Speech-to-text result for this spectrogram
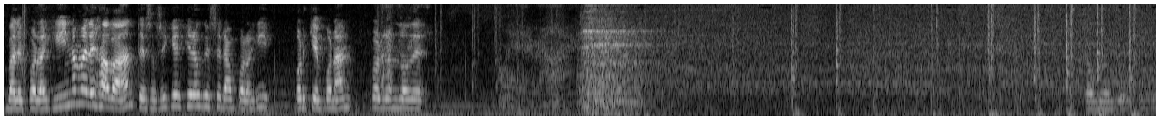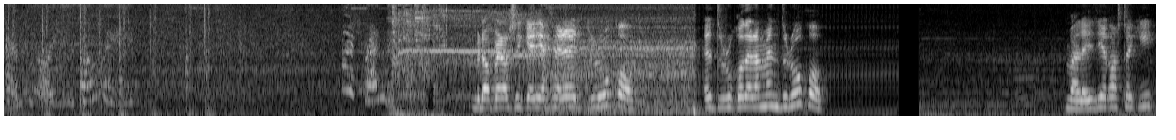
Vale, por aquí no me dejaba antes, así que creo que será por aquí. Porque por, an- por lo de... Pero, pero si quería hacer el truco. El truco del truco. Vale, he llegado hasta aquí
